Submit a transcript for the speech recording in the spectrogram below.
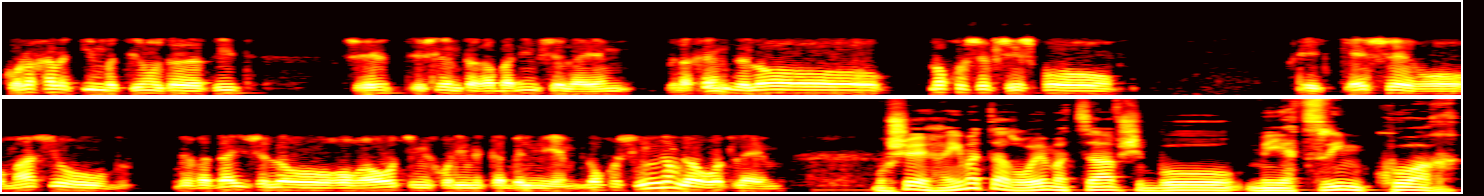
כל החלקים בציונות הדתית, שיש להם את הרבנים שלהם, ולכן זה לא, לא חושב שיש פה אה, קשר או משהו, בוודאי שלא הוראות שהם יכולים לקבל מהם. לא חושבים גם להורות להם. משה, האם אתה רואה מצב שבו מייצרים כוח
